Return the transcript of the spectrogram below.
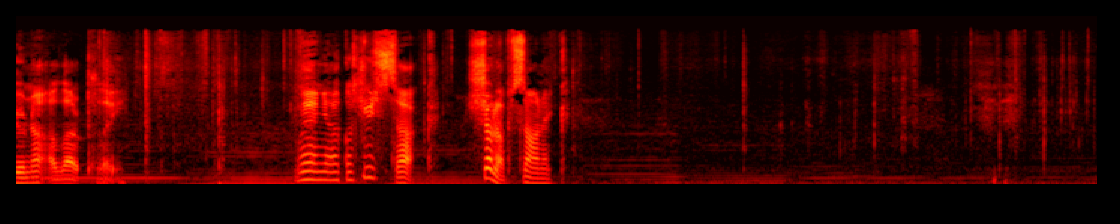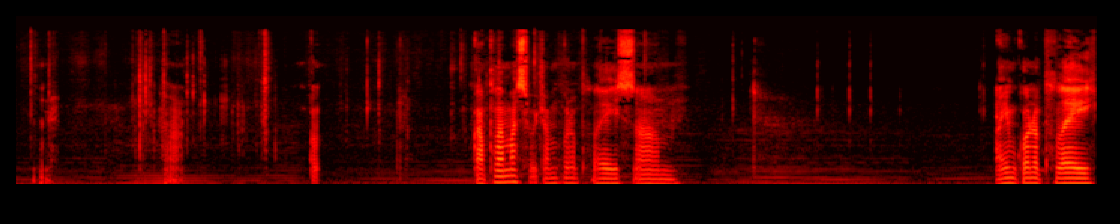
You're not allowed to play. Man, Knuckles, you suck. Shut up, Sonic. Gonna play my Switch. I'm gonna play some. I'm gonna play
